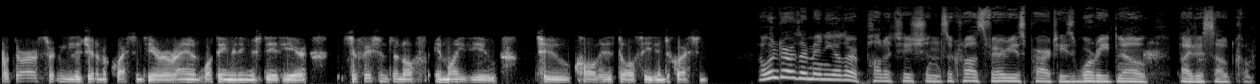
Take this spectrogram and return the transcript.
but there are certainly legitimate questions here around what Damien English did here, sufficient enough, in my view, to call his Dáil seat into question. I wonder are there many other politicians across various parties worried now by this outcome?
